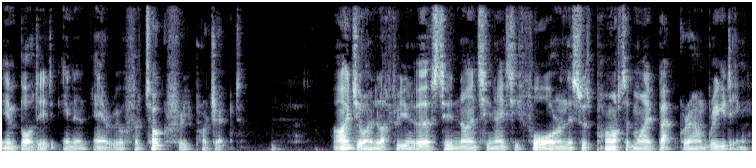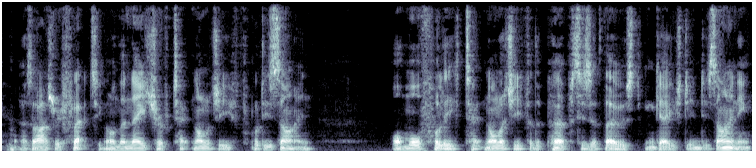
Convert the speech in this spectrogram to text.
embodied in an aerial photography project. I joined Loughborough University in 1984, and this was part of my background reading as I was reflecting on the nature of technology for design, or more fully, technology for the purposes of those engaged in designing.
